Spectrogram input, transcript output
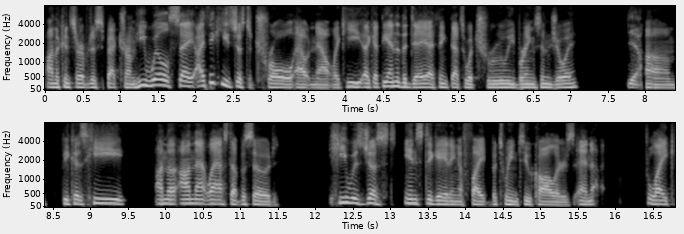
on the conservative spectrum he will say i think he's just a troll out and out. Like he like at the end of the day i think that's what truly brings him joy. Yeah. um because he on the on that last episode he was just instigating a fight between two callers. And like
